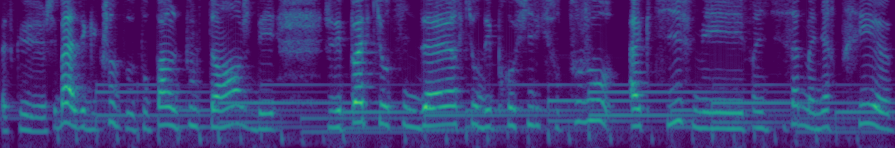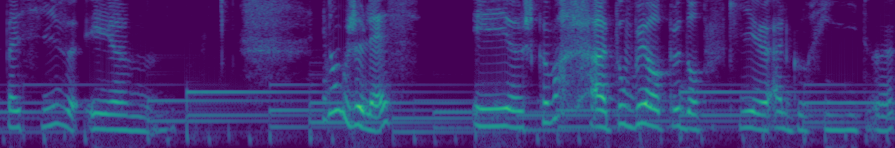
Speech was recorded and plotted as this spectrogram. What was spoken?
Parce que, je sais pas, c'est quelque chose dont on parle tout le temps. J'ai des, des potes qui ont Tinder, qui ont des profils qui sont toujours actifs, mais enfin, c'est ça de manière très euh, passive. Et, euh, et donc, je laisse. Et euh, je commence à tomber un peu dans tout ce qui est algorithme,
